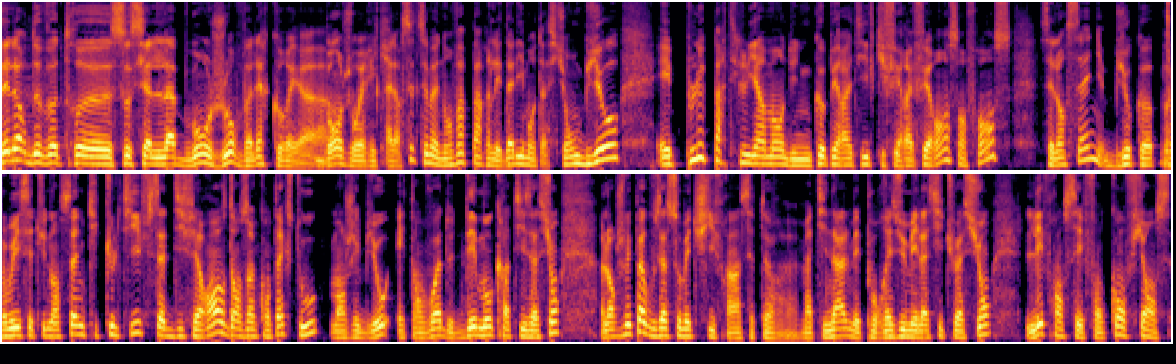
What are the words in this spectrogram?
C'est l'heure de votre Social Lab. Bonjour Valère Correa. Bonjour Eric. Alors cette semaine, on va parler d'alimentation bio et plus particulièrement d'une coopérative qui fait référence en France, c'est l'enseigne Biocop. Oui, c'est une enseigne qui cultive cette différence dans un contexte où manger bio est en voie de démocratisation. Alors je vais pas vous assommer de chiffres hein, à cette heure euh, matinale, mais pour résumer la situation, les Français font confiance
